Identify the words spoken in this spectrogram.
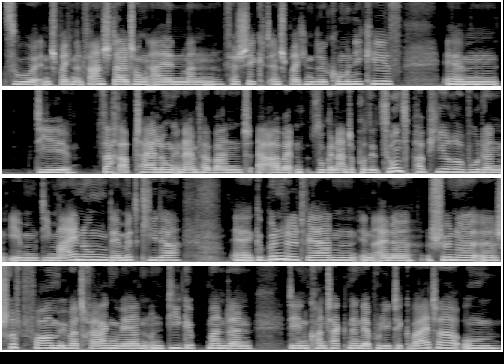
zu entsprechenden Veranstaltungen ein, man verschickt entsprechende Kommuniqués. Ähm, die Sachabteilungen in einem Verband erarbeiten sogenannte Positionspapiere, wo dann eben die Meinungen der Mitglieder äh, gebündelt werden, in eine schöne äh, Schriftform übertragen werden und die gibt man dann den Kontakten in der Politik weiter, um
